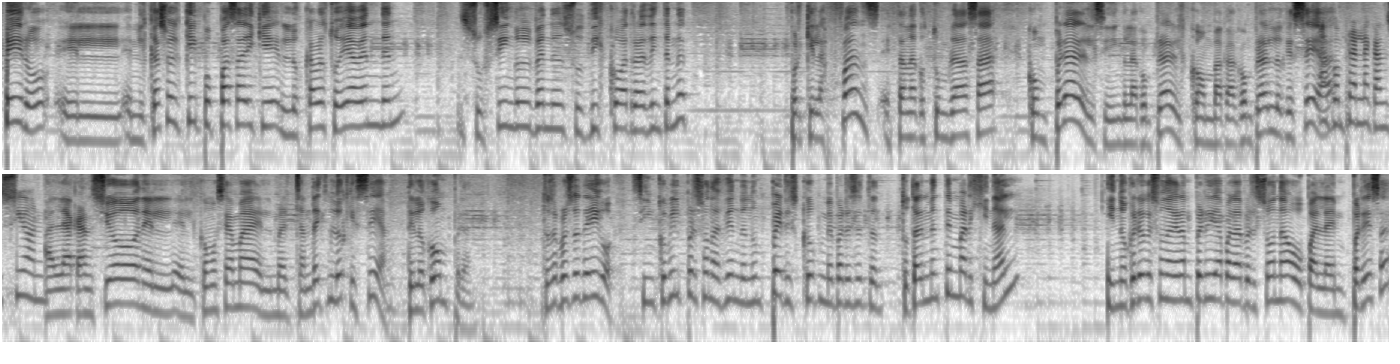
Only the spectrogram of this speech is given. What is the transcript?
Pero el- en el caso del K-pop pasa de que los cabros todavía venden sus singles, venden sus discos a través de internet. Porque las fans están acostumbradas a comprar el single, a comprar el comeback, a comprar lo que sea A comprar la canción. a la canción, el, el ¿cómo se llama? El merchandise, lo que sea, te lo compran. Entonces por eso te digo, 5.000 personas viendo en un Periscope me parece to- totalmente marginal y no creo que sea una gran pérdida para la persona o para la empresa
